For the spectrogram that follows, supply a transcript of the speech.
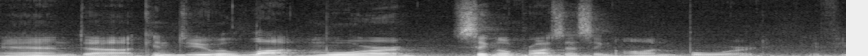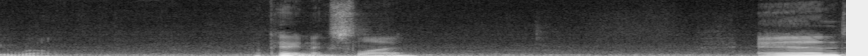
and uh, can do a lot more signal processing on board, if you will. Okay, next slide. And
